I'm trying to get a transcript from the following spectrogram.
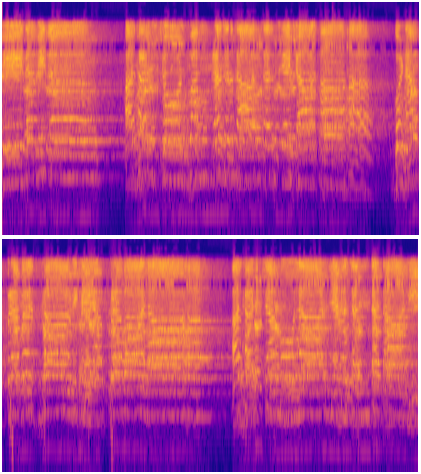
वेदवित् अधश्चोर्ध्वम् प्रसृता तस्य शाखाः। गुणप्रवद्धा विषयप्रवालाः अधश्च मूलान्यनुसन्ततानि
